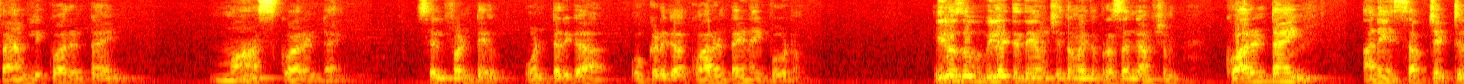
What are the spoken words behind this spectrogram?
family quarantine mass quarantine. Self అంటే ఒంటరిగా ఒక్కడిగా క్వారంటైన్ అయిపోవడం ఈరోజు వీలైతే దేవుని చిత్తమైతే ప్రసంగాంశం క్వారంటైన్ అనే సబ్జెక్టు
